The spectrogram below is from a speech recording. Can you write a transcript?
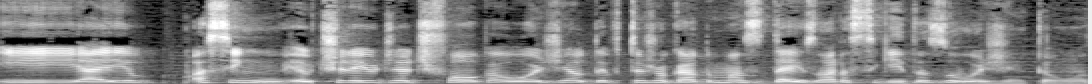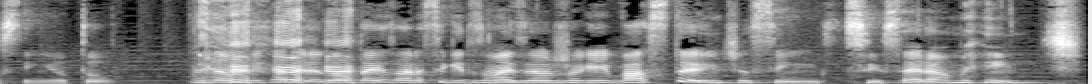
E aí, assim, eu tirei o dia de folga hoje e eu devo ter jogado umas 10 horas seguidas hoje. Então, assim, eu tô. Não, brincadeira, não 10 horas seguidas, mas eu joguei bastante, assim, sinceramente.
